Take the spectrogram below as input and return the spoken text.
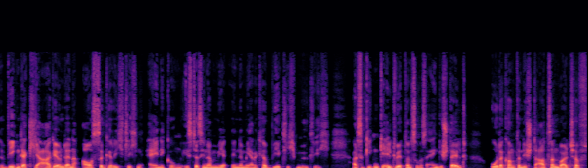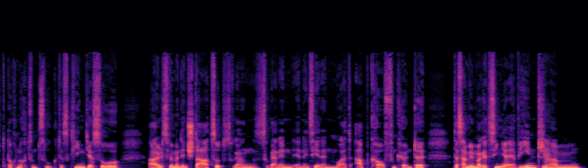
wegen der Klage und einer außergerichtlichen Einigung ist das in, Amer in, Amerika wirklich möglich. Also gegen Geld wird dann sowas eingestellt oder kommt dann die Staatsanwaltschaft doch noch zum Zug. Das klingt ja so, als wenn man den Staat sozusagen sogar einen, einen, einen Mord abkaufen könnte. Das haben wir im Magazin ja erwähnt. Mhm. Ähm,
